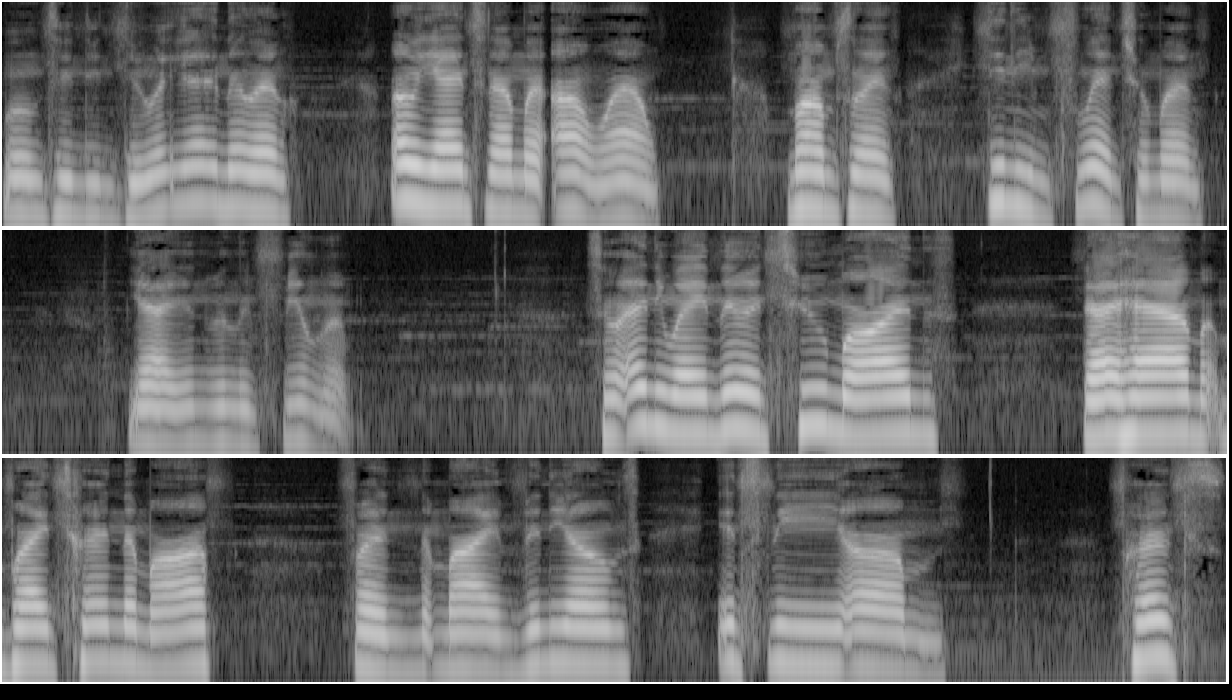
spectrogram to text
well, did you do it yet? And they're like, oh yeah, it's not. I'm like, oh wow. Mom's like, didn't even flinch. I'm like, yeah, I didn't really feel it. So anyway, there are two mods that I have, I turned them off for my videos. It's the um perks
